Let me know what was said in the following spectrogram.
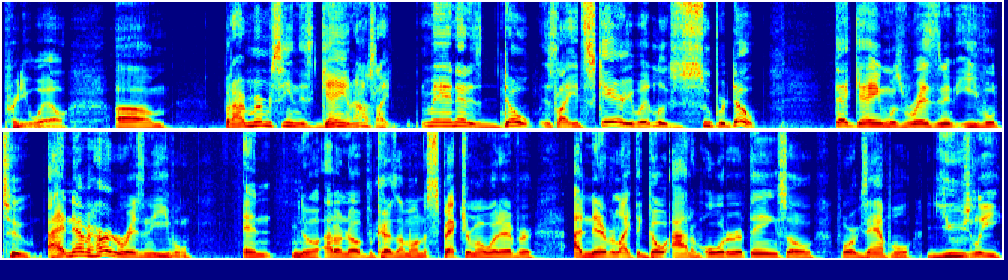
pretty well. Um, but I remember seeing this game and I was like, man, that is dope. It's like, it's scary, but it looks super dope. That game was Resident Evil 2. I had never heard of Resident Evil. And, you know, I don't know if because I'm on the spectrum or whatever, I never like to go out of order of things. So, for example, usually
